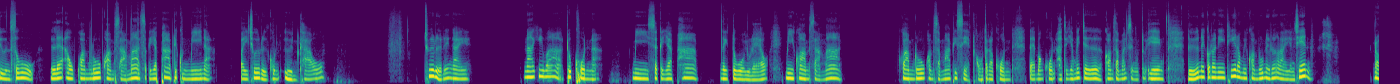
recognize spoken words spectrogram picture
ยืนสู้ และเอาความรู้ความสามารถศักยภาพที่คุณมีน่ะ ไปช่วยเหลือคนอื่นเขา ช่วยเหลือได้ไงน่าคิดว่าทุกคนน่ะ มีศักยภาพในตัวอยู่แล้ว มีความสามารถ ความรู้ความสามารถพิเศษของแต่ละคน แต่บางคนอาจจะยังไม่เจอความสามารถพิเศษของตัวเอง หรือในกรณีที่เรามีความรู้ในเรื่องอะไรอย่างเช่น เรา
